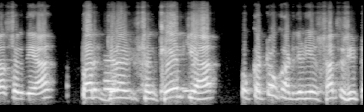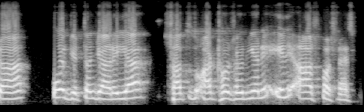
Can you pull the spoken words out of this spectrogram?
ਦੱਸ ਸਕਦੇ ਆ ਪਰ ਜਿਹੜਾ ਸੰਖੇਪ ਚ ਆ, ਉਹ ਘੱਟੋ ਘੱਟ ਜਿਹੜੀ 7 ਸੀਟਾਂ ਉਹ ਜਿੱਤਣ ਜਾ ਰਹੀ ਆ 7 ਤੋਂ 8 ਹੋ ਸਕਦੀਆਂ ਨੇ, ਇਹਦੇ ਆਸ-ਪਾਸ ਰਹਿ ਸਕਦੀਆਂ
